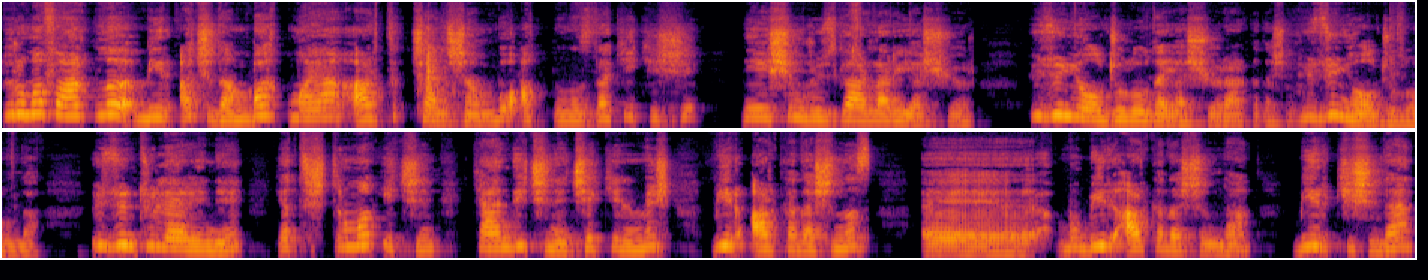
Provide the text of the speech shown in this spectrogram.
Duruma farklı bir açıdan bakmaya artık çalışan bu aklınızdaki kişi değişim rüzgarları yaşıyor. Hüzün yolculuğu da yaşıyor arkadaşlar. Hüzün yolculuğunda. Üzüntülerini yatıştırmak için kendi içine çekilmiş bir arkadaşınız eee, bu bir arkadaşından bir kişiden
